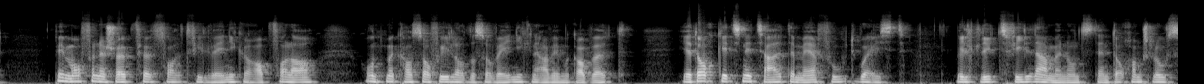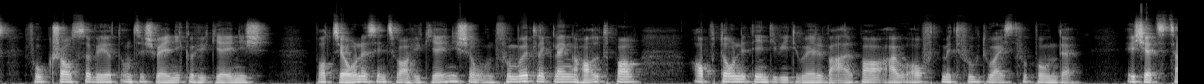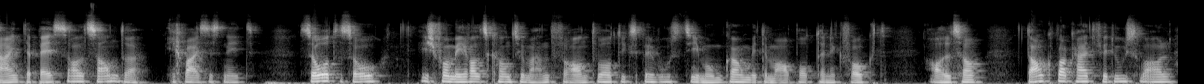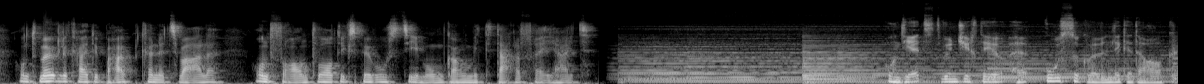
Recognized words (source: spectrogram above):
Beim offenen Schöpfen fällt viel weniger Abfall an und man kann so viel oder so wenig nehmen, wie man gerade will. Jedoch gibt es nicht selten mehr Food Waste weil die Leute zu viel nehmen und es dann doch am Schluss vorgeschossen wird und es ist weniger hygienisch. Portionen sind zwar hygienischer und vermutlich länger haltbar, aber doch nicht individuell wählbar, auch oft mit Food Waste verbunden. Ist jetzt das eine besser als das andere? Ich weiß es nicht. So oder so ist von mir als Konsument Verantwortungsbewusstsein im Umgang mit dem Angebotenen gefragt. Also Dankbarkeit für die Auswahl und die Möglichkeit überhaupt können zu wählen und Verantwortungsbewusstsein im Umgang mit dieser Freiheit. Und jetzt wünsche ich dir einen außergewöhnlichen Tag.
